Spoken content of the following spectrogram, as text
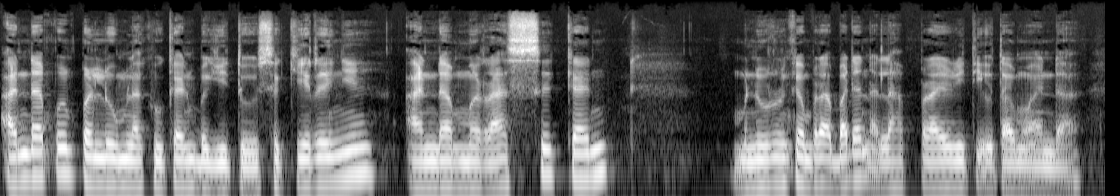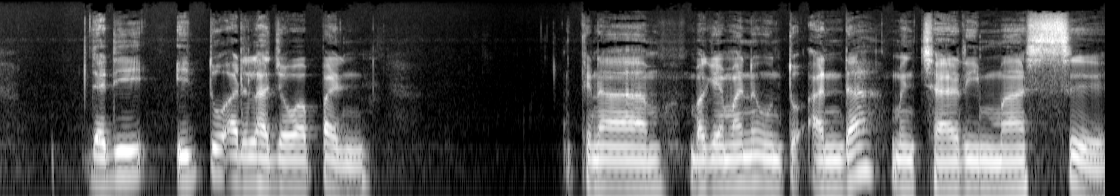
anda pun perlu melakukan begitu sekiranya anda merasakan menurunkan berat badan adalah prioriti utama anda. Jadi itu adalah jawapan kena bagaimana untuk anda mencari masa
